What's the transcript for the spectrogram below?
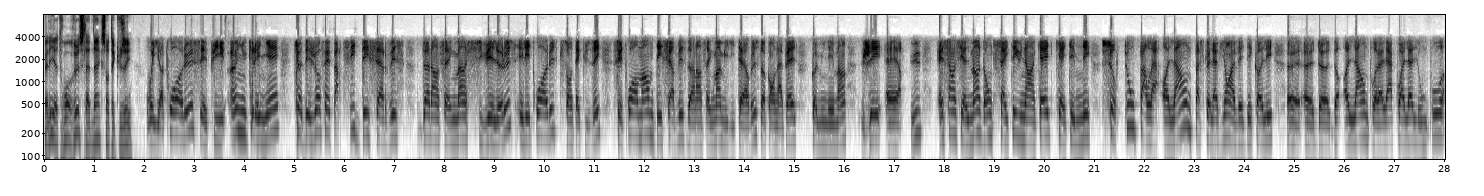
Mais là, il y a trois Russes là-dedans qui sont accusés. Oui, il y a trois Russes et puis un Ukrainien qui a déjà fait partie des services de renseignement civil russes et les trois Russes qui sont accusés, c'est trois membres des services de renseignement militaire russes qu'on appelle communément GRU. Essentiellement, donc, ça a été une enquête qui a été menée surtout par la Hollande, parce que l'avion avait décollé euh, euh, de, de, Hollande pour aller à Kuala Lumpur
